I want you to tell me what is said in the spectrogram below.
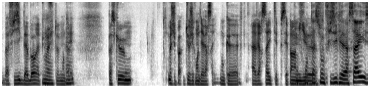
bah, physique d'abord et puis ensuite mentale. Parce que moi, j'ai pas, j'ai grandi à Versailles. Donc, euh, à Versailles, c'est pas un milieu. Confrontation physique à Versailles,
